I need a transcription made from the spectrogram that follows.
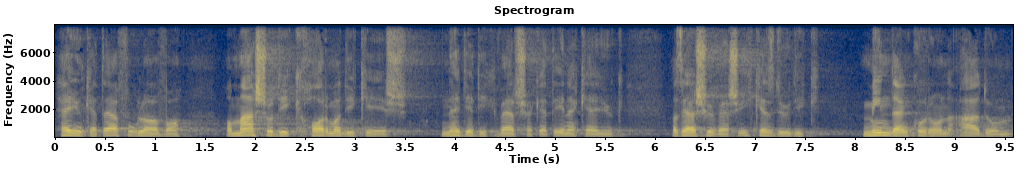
helyünket elfoglalva a második, harmadik és negyedik verseket énekeljük. Az első vers így kezdődik, mindenkoron áldom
